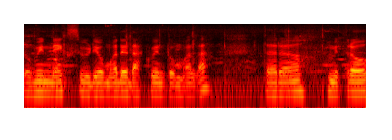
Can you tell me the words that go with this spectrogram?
तो मी नेक्स्ट व्हिडिओमध्ये दाखवेन तुम्हाला. तर मित्र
